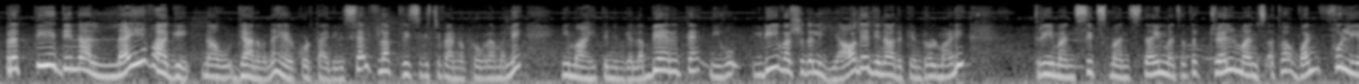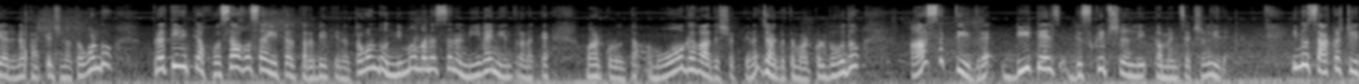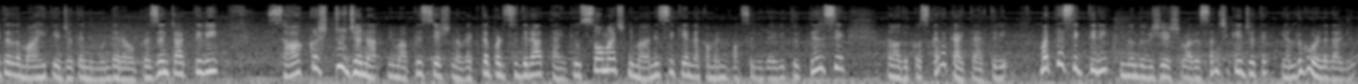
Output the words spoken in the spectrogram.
ಪ್ರತಿದಿನ ಲೈವ್ ಆಗಿ ನಾವು ಧ್ಯಾನವನ್ನು ಹೇಳ್ಕೊಡ್ತಾ ಇದ್ದೀವಿ self love three sixty five ಅನ್ನೋ ಪ್ರೋಗ್ರಾಮ್ ಅಲ್ಲಿ ಈ ಮಾಹಿತಿ ನಿಮಗೆ ಲಭ್ಯ ಇರುತ್ತೆ. ನೀವು ಇಡೀ ವರ್ಷದಲ್ಲಿ ಯಾವುದೇ ದಿನ ಅದಕ್ಕೆ ಎನ್ರೋಲ್ ಮಾಡಿ three months six months nine months ಅಥವಾ ಟ್ವೆಲ್ ಮಂತ್ಸ್ ಅಥವಾ ಒನ್ ಫುಲ್ ಇಯರಿನ ಪ್ಯಾಕೇಜ್ನ ತಗೊಂಡು, ಪ್ರತಿನಿತ್ಯ ಹೊಸ ಹೊಸ ಈ ಥರ ತರಬೇತಿಯನ್ನು ತಗೊಂಡು ನಿಮ್ಮ ಮನಸ್ಸನ್ನು ನೀವೇ ನಿಯಂತ್ರಣಕ್ಕೆ ಮಾಡಿಕೊಳ್ಳುವಂಥ ಅಮೋಘವಾದ ಶಕ್ತಿಯನ್ನು ಜಾಗೃತ ಮಾಡ್ಕೊಳ್ಬಹುದು. ಆಸಕ್ತಿ ಇದ್ದರೆ ಡೀಟೇಲ್ಸ್ ಡಿಸ್ಕ್ರಿಪ್ಷನ್ ಅಲ್ಲಿ ಕಮೆಂಟ್ ಸೆಕ್ಷನ್ ಇದೆ. ಇನ್ನು ಸಾಕಷ್ಟು ಈ ಥರದ ಮಾಹಿತಿಯ ಜೊತೆ ನಿಮ್ಮ ಮುಂದೆ ನಾವು ಪ್ರೆಸೆಂಟ್ ಆಗ್ತೀವಿ. ಸಾಕಷ್ಟು ಜನ ನಿಮ್ಮ ಅಪ್ರಿಸಿಯೇಷನ್ ವ್ಯಕ್ತಪಡಿಸಿದ್ದೀರಾ? ಥ್ಯಾಂಕ್ ಯು ಸೋ ಮಚ್ ನಿಮ್ಮ ಅನಿಸಿಕೆಯನ್ನು ಕಮೆಂಟ್ ಬಾಕ್ಸಲ್ಲಿ ದಯವಿಟ್ಟು ತಿಳಿಸಿ. ನಾವು ಅದಕ್ಕೋಸ್ಕರ ಕಾಯ್ತಾ ಇರ್ತೀವಿ. ಮತ್ತೆ ಸಿಗ್ತೀನಿ ಇನ್ನೊಂದು ವಿಶೇಷವಾದ ಸಂಚಿಕೆ ಜೊತೆ. ಎಲ್ರಿಗೂ ಒಳ್ಳೆಯದಾಗಲಿ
